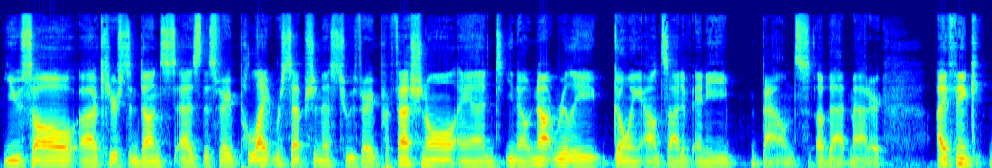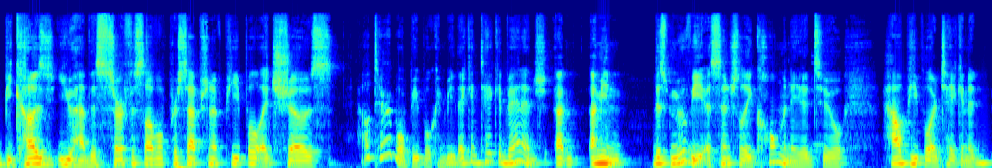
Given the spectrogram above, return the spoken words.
You saw uh, Kirsten Dunst as this very polite receptionist who was very professional and you know not really going outside of any bounds of that matter. I think because you have this surface level perception of people, it shows how terrible people can be. They can take advantage. I, I mean, this movie essentially culminated to how people are taken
